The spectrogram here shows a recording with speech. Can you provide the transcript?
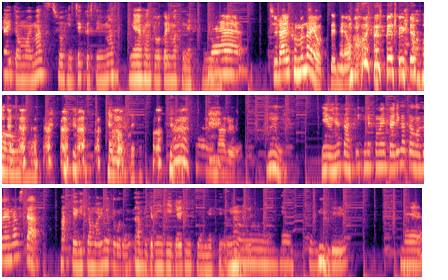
たいと思います。商品チェックしてみます。ね、本当わかりますね。うん、ね地雷踏むなよってね、思うよね、なる なる。うん。ね、皆さん素敵なコメントありがとうございました。あ、八木さんもありがとうございます。あ、ビタミン D 大事ですよねって。うん。うん、ね、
